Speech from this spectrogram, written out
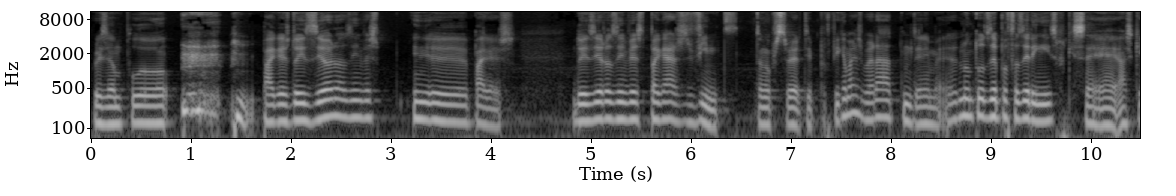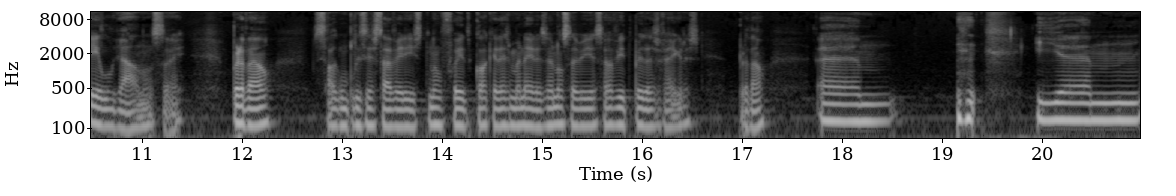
Por exemplo, pagas 2 euros em vez eh, pagas 2 euros em vez de pagares 20. Estão a perceber? Tipo, fica mais barato. Eu não estou a dizer para fazerem isso porque isso é, acho que é ilegal, não sei. Perdão, se algum polícia está a ver isto, não foi de qualquer das maneiras, eu não sabia, só vi depois das regras. Perdão. Ahm, e ahm,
